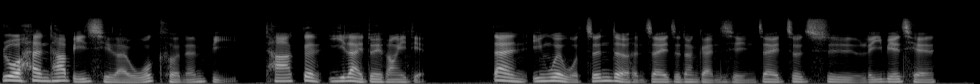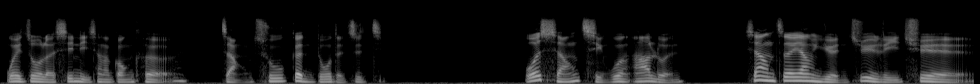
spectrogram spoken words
若和他比起来，我可能比他更依赖对方一点。但因为我真的很在意这段感情，在这次离别前，我也做了心理上的功课，长出更多的自己。我想请问阿伦，像这样远距离却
